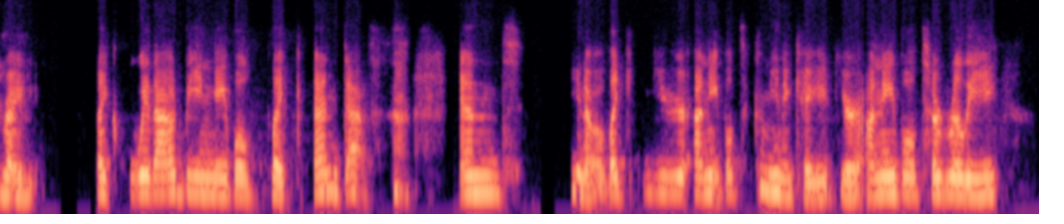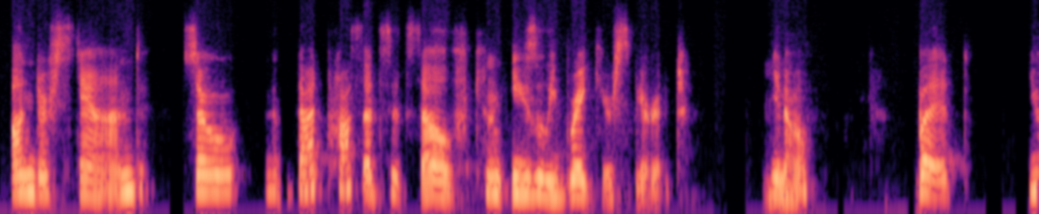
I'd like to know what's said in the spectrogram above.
Mhm. right like without being able like and deaf and you know like you're unable to communicate you're unable to really understand so that process itself can easily break your spirit you Mhm. know but you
